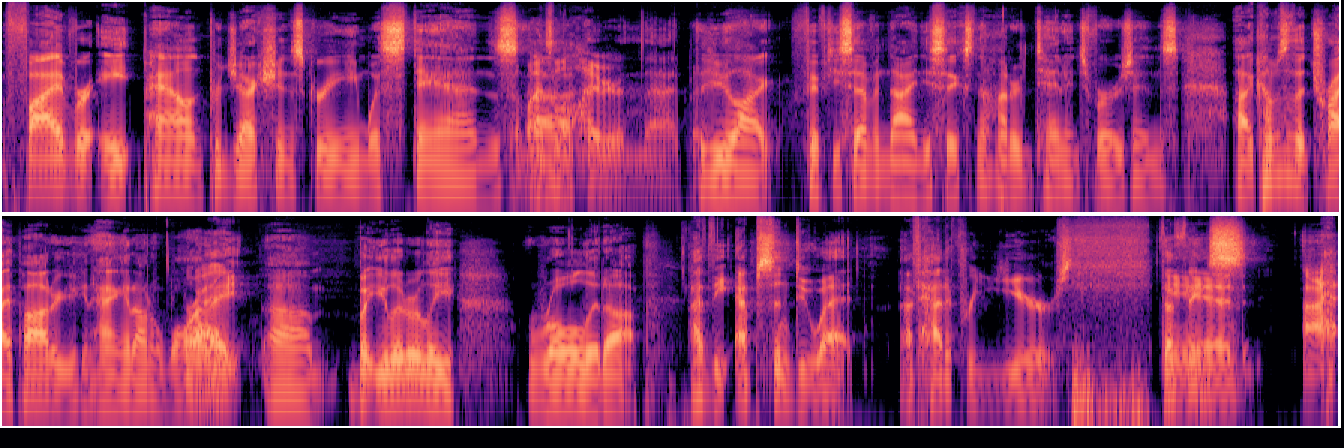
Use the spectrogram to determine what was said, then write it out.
Five or eight pound projection screen with stands. Mine's a Uh, little heavier than that. But They do like 57, 96, and 110 inch versions. Uh, it comes with a tripod, or you can hang it on a wall. Right. Um, but you literally roll it up. I have the Epson Duet. I've had it for years. That and thing's I,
